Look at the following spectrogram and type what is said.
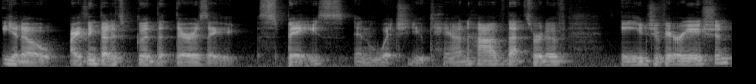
you know, I think that it's good that there is a space in which you can have that sort of age variation.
